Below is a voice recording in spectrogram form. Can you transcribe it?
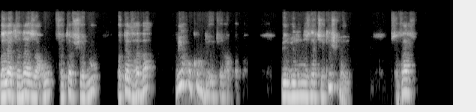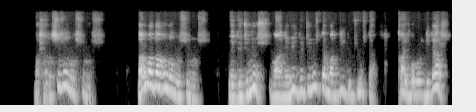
وَلَا تَنَازَعُوا فَتَفْشَلُوا ve tezhebe rihukum diyor Cenab-ı Allah. Birbirinizle çekişmeyin. Bu sefer başarısız olursunuz. Darmadağın olursunuz. Ve gücünüz, manevi gücünüz de maddi gücünüz de kaybolur gider.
